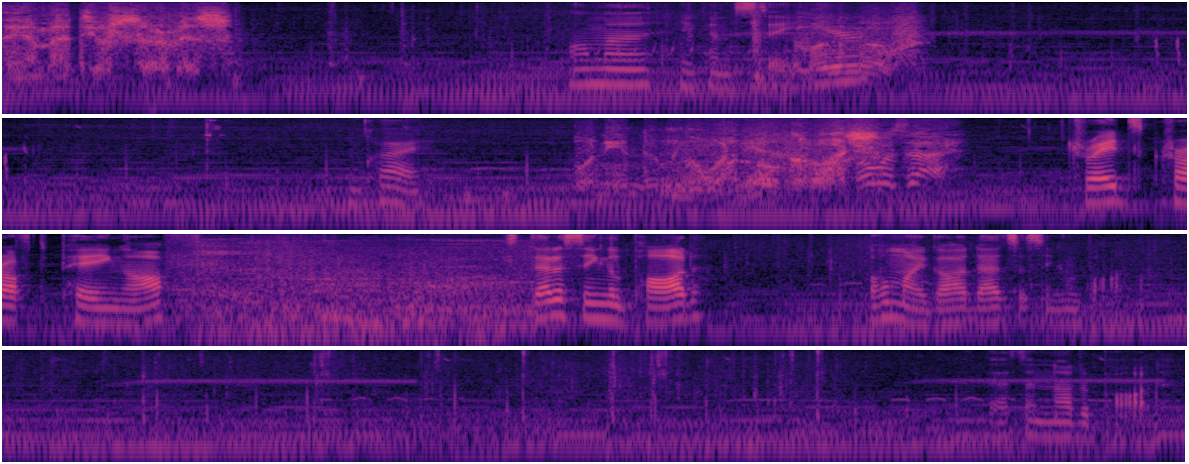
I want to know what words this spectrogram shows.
I am at your service. Mama, you can stay I'm on here. move. Okay. Poniendo no one will crush. What was that? Tradecraft paying off. Is that a single pod? Oh my god, that's a single pod. Another pod.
